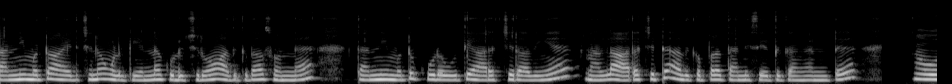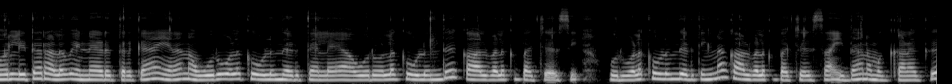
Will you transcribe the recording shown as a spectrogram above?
தண்ணி மட்டும் ஆயிடுச்சுன்னா உங்களுக்கு எண்ணெய் குடிச்சிரும். அதுக்கு தான் சொன்னேன். தண்ணி மட்டும் கூட ஊற்றி அரைச்சிடாதீங்க. நல்லா அரைச்சிட்டு அதுக்கப்புறம் தண்ணி சேர்த்துக்கங்கன்ட்டு. நான் ஒரு லிட்டர் அளவு எண்ணெய் எடுத்திருக்கேன். ஏன்னா நான் ஒரு உலக்கு உளுந்து எடுத்தேன் இல்லையா? ஒரு உலக்கு உளுந்து கால் விளக்கு பச்சரிசி. ஒரு உலக்கு உளுந்து எடுத்திங்கன்னா கால் விளக்கு பச்சரிசி தான். இதுதான் நமக்கு கணக்கு.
